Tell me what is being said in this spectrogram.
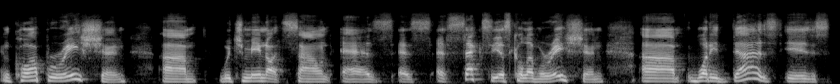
And cooperation um, which may not sound as as as sexy as collaboration uh, what it does is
